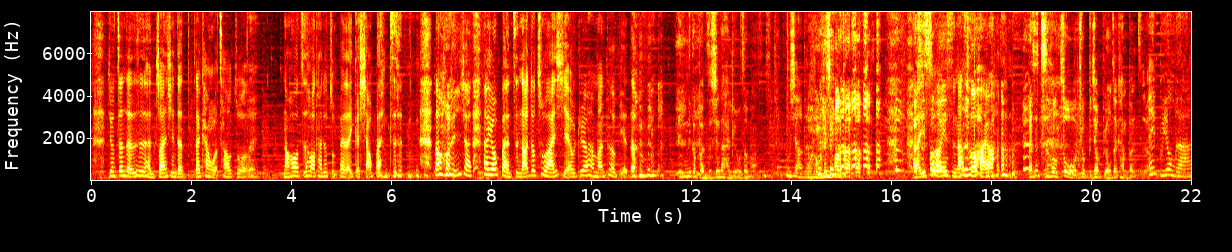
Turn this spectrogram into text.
就真的是很专心的在看我操作，对。然后之后他就准备了一个小本子，然后我很想他有本子，然后就出来写，我觉得还蛮特别的。哎、欸，那个本子现在还留着吗？不晓得，不晓得。阿姨不好意思拿出来吗？还是之后做就比较不用再看本子了？哎、欸，不用的啊，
